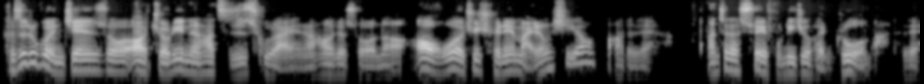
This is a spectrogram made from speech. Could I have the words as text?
可是如果你今天说哦九令呢，他只是出来，然后就说呢哦我有去全年买东西哦啊，对不对？啊这个说服力就很弱嘛，对不对？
